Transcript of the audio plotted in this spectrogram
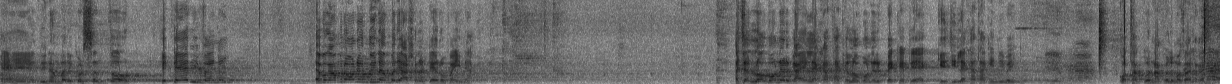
হ্যাঁ দুই নাম্বারই করছেন তো। এ টেরই পাই নাই। এবং আমরা অনেক দুই নাম্বারই আসলে টেরও পাই না। আচ্ছা লবণের গায়ে লেখা থাকে, লবণের প্যাকেটে এক কেজি। লেখা থাকেনি ভাই? কথা না করলে মজা লেখা থাকে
